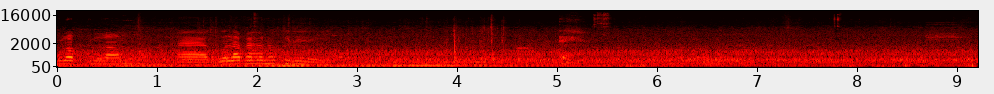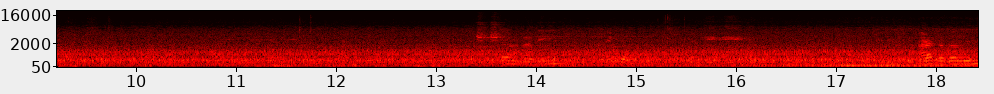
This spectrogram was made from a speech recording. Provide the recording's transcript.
গোলাপ কিনলাম। হ্যাঁ গোলাপ এখনও কিনিনি। আরেকটা দিন?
